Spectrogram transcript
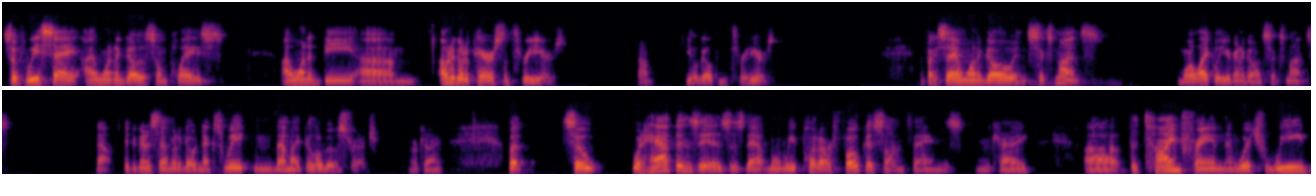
So if we say, I want to go someplace, I want to be, um, I want to go to Paris in three years. Well, you'll go in three years. If I say I want to go in six months, more likely you're going to go in six months. Now, if you're going to say I'm going to go next week, mm, that might be a little bit of a stretch. Okay. But so what happens is, is that when we put our focus on things, okay, uh, the time frame in which we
